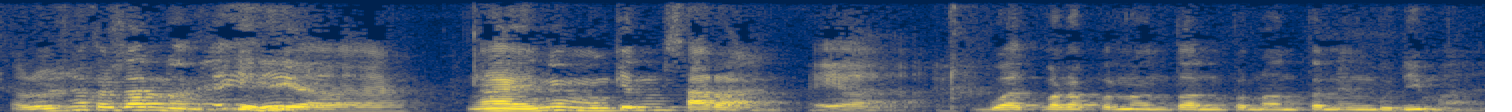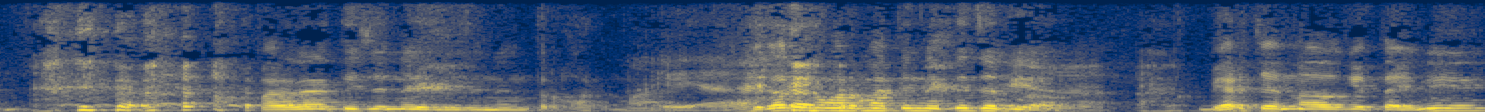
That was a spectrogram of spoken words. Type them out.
Harusnya ke sana. Jadi, iya nah ini mungkin saran iya buat para penonton-penonton yang budiman, para netizen-netizen yang terhormat. Iya. Kita menghormati netizen Iya. loh. Biar channel kita ini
